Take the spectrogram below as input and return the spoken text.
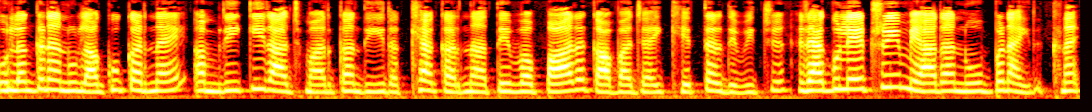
ਉਲੰਘਣਾ ਨੂੰ ਲਾਗੂ ਕਰਨਾ ਹੈ। ਅਮਰੀਕੀ ਰਾਜਮਾਰਗਾਂ ਦੀ ਰੱਖਿਆ ਕਰਨਾ ਅਤੇ ਵਪਾਰਕ ਆਵਾਜਾਈ ਖੇਤਰ ਦੇ ਵਿੱਚ ਰੈਗੂਲੇਟਰੀ ਮਿਆਰਾਂ ਨੂੰ ਬਣਾਈ ਰੱਖਣਾ ਹੈ।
